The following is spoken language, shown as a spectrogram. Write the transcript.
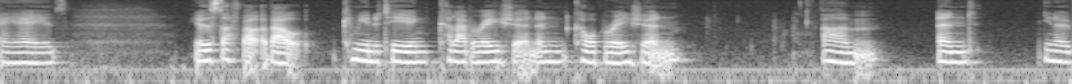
aa is you know the stuff about about community and collaboration and cooperation. Um and you know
